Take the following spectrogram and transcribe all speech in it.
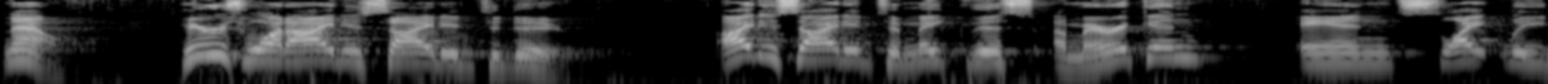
Now, here's what I decided to do. I decided to make this American and slightly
